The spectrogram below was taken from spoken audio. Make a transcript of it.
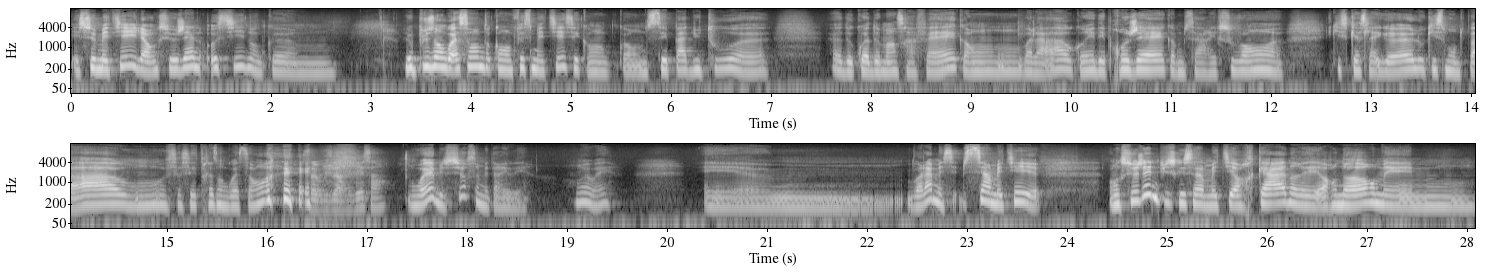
Et ce métier, il est anxiogène aussi. Donc, euh, le plus angoissant quand on fait ce métier, c'est quand, quand on ne sait pas du tout de quoi demain sera fait. Quand, on- voilà, ou quand il y a des projets, comme ça arrive souvent, qui se cassent la gueule ou qui se montent pas. Ou, ça, c'est très angoissant. Ça vous est arrivé, ça? Ouais, bien sûr, ça m'est arrivé. Ouais, ouais. Et voilà, mais c'est un métier anxiogène puisque c'est un métier hors cadre et hors norme. Et, hum,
